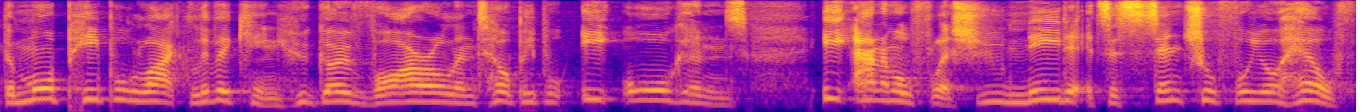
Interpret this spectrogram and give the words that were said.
The more people like Liver King who go viral and tell people, eat organs, eat animal flesh, you need it, it's essential for your health.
